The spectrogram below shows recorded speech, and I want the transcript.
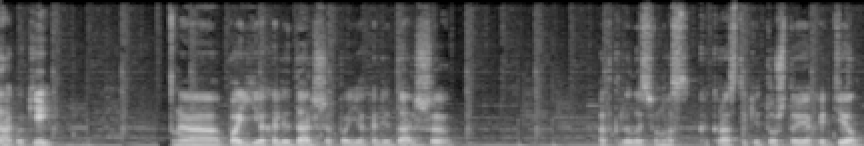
Так, окей. А, поехали дальше, поехали дальше. Открылось у нас как раз таки то, что я хотел.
